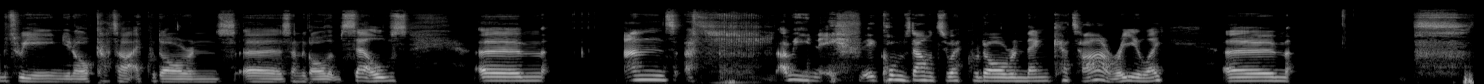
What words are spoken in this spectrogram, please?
between you know Qatar, Ecuador, and uh, Senegal themselves, um, and I mean, if it comes down to Ecuador and then Qatar, really, um,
